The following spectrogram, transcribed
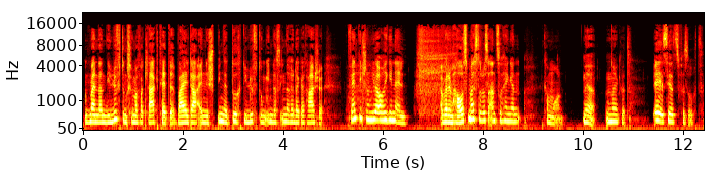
und man dann die Lüftungsfirma verklagt hätte, weil da eine Spinne durch die Lüftung in das Innere der Garage, fände ich schon wieder originell. Aber dem Hausmeister das anzuhängen, come on. Ja, na gut. Er ist jetzt versucht.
